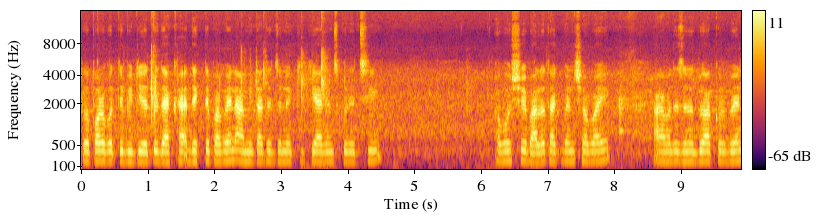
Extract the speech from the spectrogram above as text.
তো পরবর্তী ভিডিওতে দেখা, দেখতে পাবেন আমি তাদের জন্য কি কি অ্যারেঞ্জ করেছি। অবশ্যই ভালো থাকবেন সবাই আর আমাদের জন্য দোয়া করবেন।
